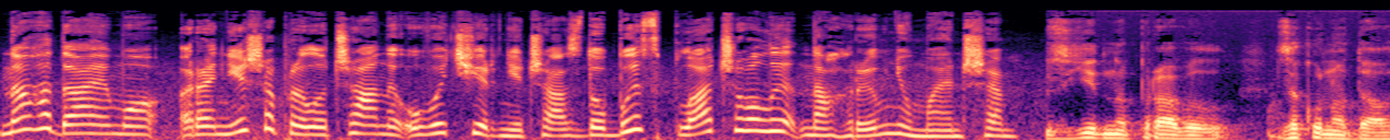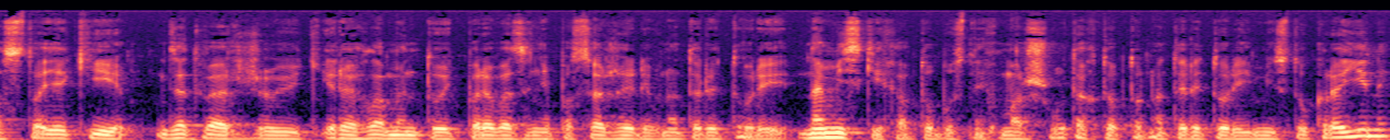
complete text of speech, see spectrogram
Нагадаємо, раніше прилучани у вечірній час доби сплачували на гривню менше. Згідно правил законодавства, які затверджують і регламентують перевезення пасажирів на території на міських автобусних маршрутах, тобто на території міст України,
